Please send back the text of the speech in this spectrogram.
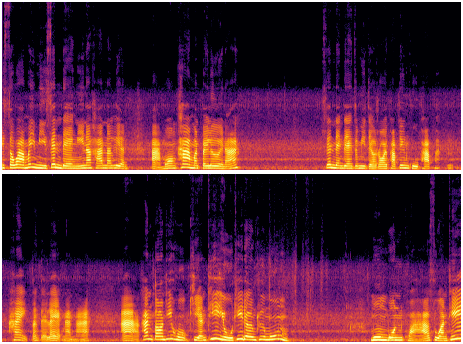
คิดซะว่าไม่มีเส้นแดงนี้นะคะ นักเรียนอ่ามองข้ามมันไปเลยนะ เส้นแดงๆจะมีแต่รอยพับที่คุณครูพับให้ตั้งแต่แรกนั่นนะอ่าขั้นตอนที่6เขียนที่อยู่ที่เดิมคือมุม มุมบนขวาส่วนที่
